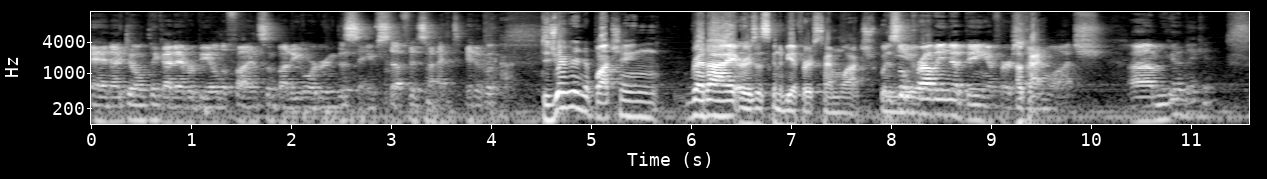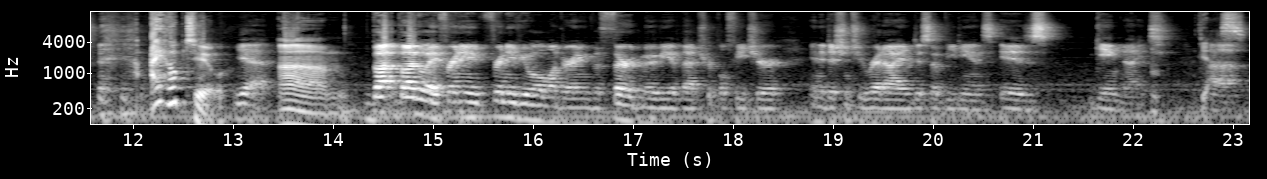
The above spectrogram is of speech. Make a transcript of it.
and I don't think I'd ever be able to find somebody ordering the same stuff as I do. Did you ever end up watching Red Eye, or is this going to be a first-time watch? When This you... will probably end up being a first-time Okay. watch. Um, you gonna make it? I hope to. yeah. Um, But by the way, for any for any of you all wondering, the third movie of that triple feature, in addition to Red Eye and Disobedience, is Game Night. Yes. Uh,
